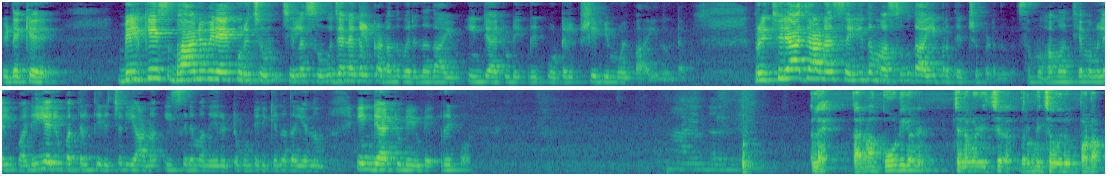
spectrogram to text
ഇടയ്ക്ക് ബിൽക്കീസ് ഭാനുവിനെ കുറിച്ചും ചില സൂചനകൾ കടന്നു വരുന്നതായും ഇന്ത്യ ടുഡേ റിപ്പോർട്ടിൽ ഷിബിമോൾ പറയുന്നുണ്ട്. പൃഥ്വിരാജാണ് സെയ്ദ് മസൂദായി പ്രത്യക്ഷപ്പെടുന്നത്. സമൂഹ മാധ്യമങ്ങളിൽ വലിയ രൂപത്തിൽ തിരിച്ചടിയാണ് ഈ സിനിമ നേരിട്ടുകൊണ്ടിരിക്കുന്നത് എന്നും ഇന്ത്യ ടുഡേയുടെ റിപ്പോർട്ട്. അല്ലെ? കാരണം കോടികൾ ചെലവഴിച്ച് നിർമ്മിച്ച ഒരു പടം.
